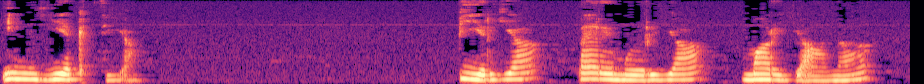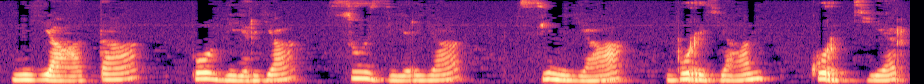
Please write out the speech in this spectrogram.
ін'єкція. Пір'я, перемир'я, мар'яна, м'ята, повір'я, сузір'я, сім'я, бур'ян, кур'єр,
